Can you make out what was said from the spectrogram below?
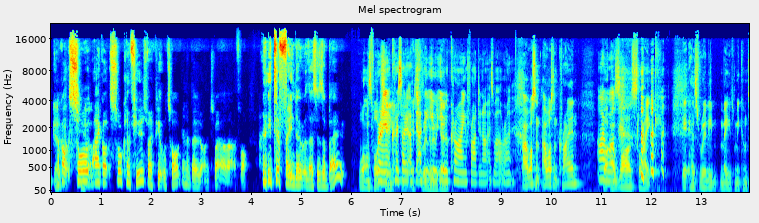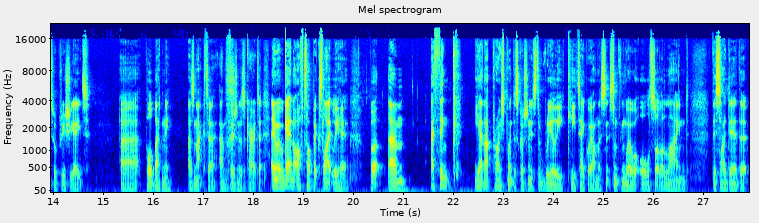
go I got so I got so confused by people talking about it on Twitter that I thought I need to find out what this is about. well, unfortunately, Brilliant, Chris. I, I, it's think really, you, really you were crying Friday night as well, right? I wasn't. I wasn't crying. I but was. I was like, it has really made me come to appreciate uh, Paul Bettany as an actor and the Vision as a character. Anyway, we're getting off topic slightly here, but um, I think yeah, that price point discussion is the really key takeaway on this, and it's something where we're all sort of aligned. This idea that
